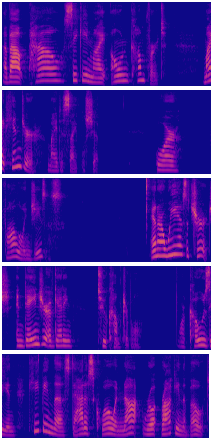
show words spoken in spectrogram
about how seeking my own comfort might hinder my discipleship or following Jesus. And are we as a church in danger of getting too comfortable or cozy and keeping the status quo and not ro- rocking the boat?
